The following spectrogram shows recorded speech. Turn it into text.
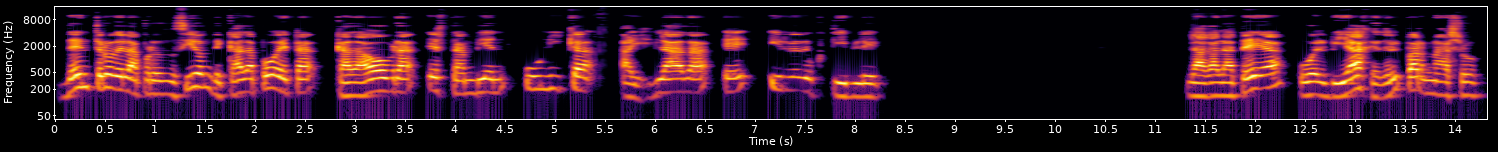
Dentro de la producción de cada poeta, cada obra es también única, aislada e irreductible. La Galatea o el viaje del Parnaso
